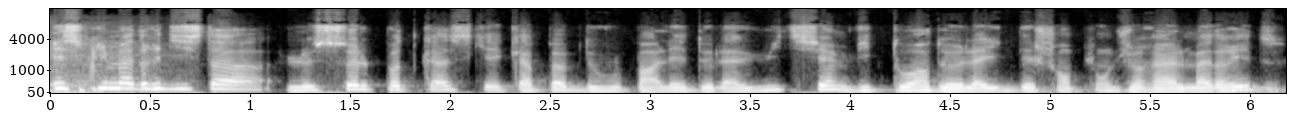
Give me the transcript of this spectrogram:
Esprit Madridista, le seul podcast qui est capable de vous parler de la huitième victoire de la Ligue des Champions du Real Madrid.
